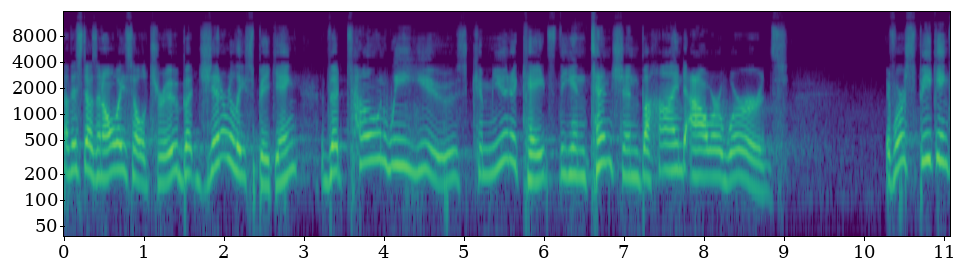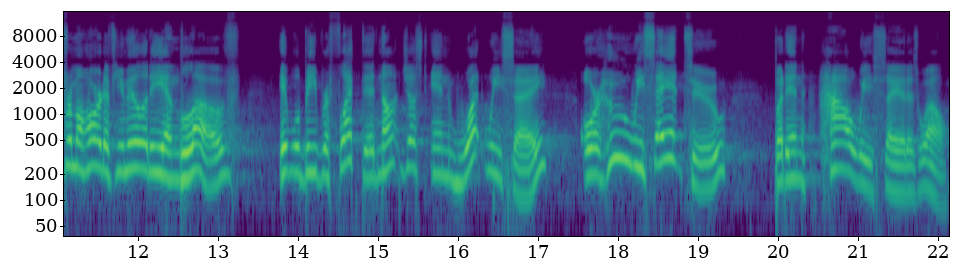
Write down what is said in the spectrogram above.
Now, this doesn't always hold true, but generally speaking, the tone we use communicates the intention behind our words. If we're speaking from a heart of humility and love, it will be reflected not just in what we say or who we say it to, but in how we say it as well.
